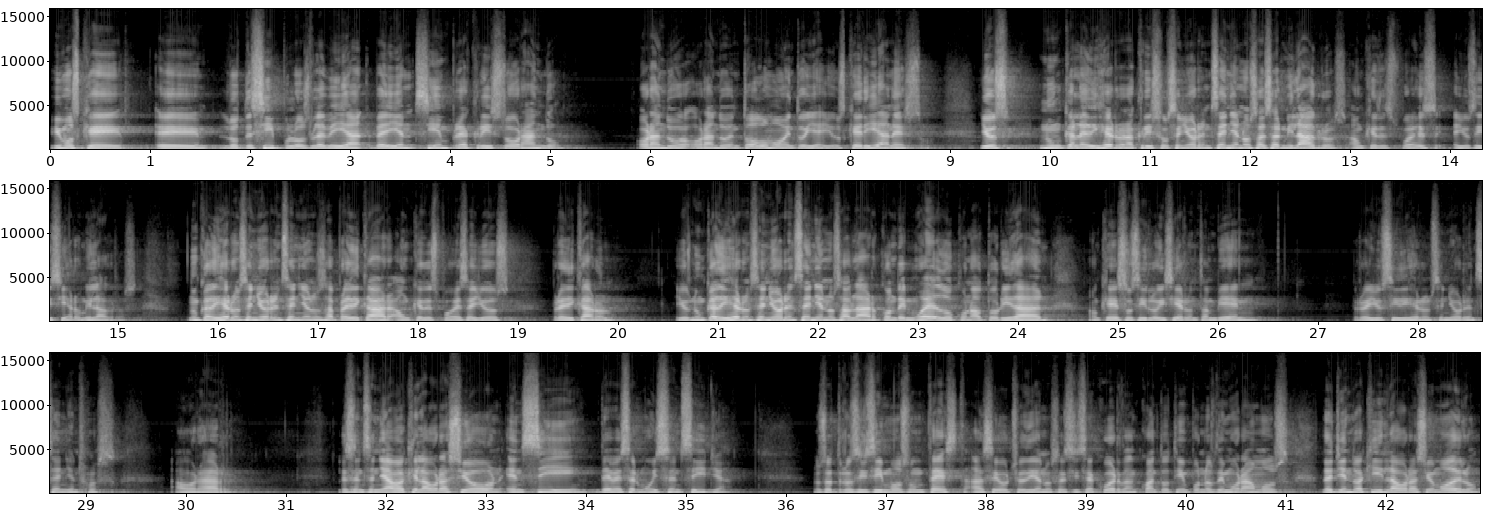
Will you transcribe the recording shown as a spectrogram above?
Vimos que eh, los discípulos le veían, veían siempre a Cristo orando, orando, orando en todo momento y ellos querían eso. Ellos nunca le dijeron a Cristo, Señor, enséñanos a hacer milagros, aunque después ellos hicieron milagros. Nunca dijeron, Señor, enséñanos a predicar, aunque después ellos predicaron. Ellos nunca dijeron, Señor, enséñanos a hablar con denuedo, con autoridad, aunque eso sí lo hicieron también. Pero ellos sí dijeron, Señor, enséñanos a orar. Les enseñaba que la oración en sí debe ser muy sencilla. Nosotros hicimos un test hace ocho días, no sé si se acuerdan, cuánto tiempo nos demoramos leyendo aquí la oración modelo,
